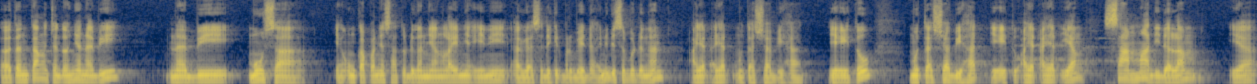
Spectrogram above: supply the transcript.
eh, tentang contohnya Nabi Nabi Musa yang ungkapannya satu dengan yang lainnya ini agak sedikit berbeda. Ini disebut dengan ayat-ayat mutasyabihat, yaitu mutasyabihat yaitu ayat-ayat yang sama di dalam ya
